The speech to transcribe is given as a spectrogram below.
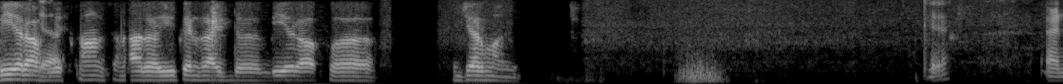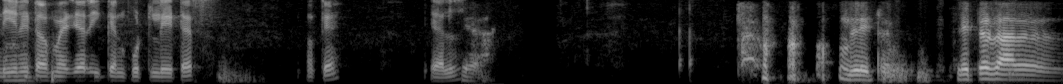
beer of Yeah. Wisconsin, or uh, you can write the beer of uh, Germany. okay and Mhm. unit of measure you can put liters okay l Yeah. Liter. Liters are uh,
